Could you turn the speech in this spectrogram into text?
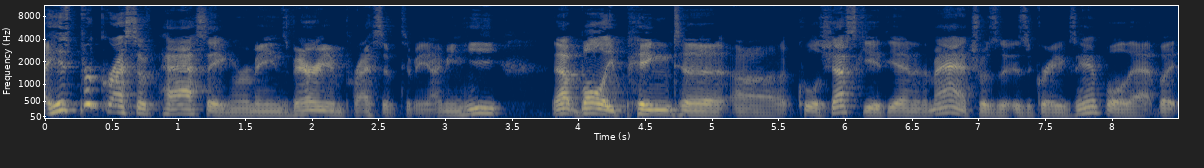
his progressive passing remains very impressive to me. I mean, he, that ball he pinged to uh, Kulusevski at the end of the match was is a great example of that. But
